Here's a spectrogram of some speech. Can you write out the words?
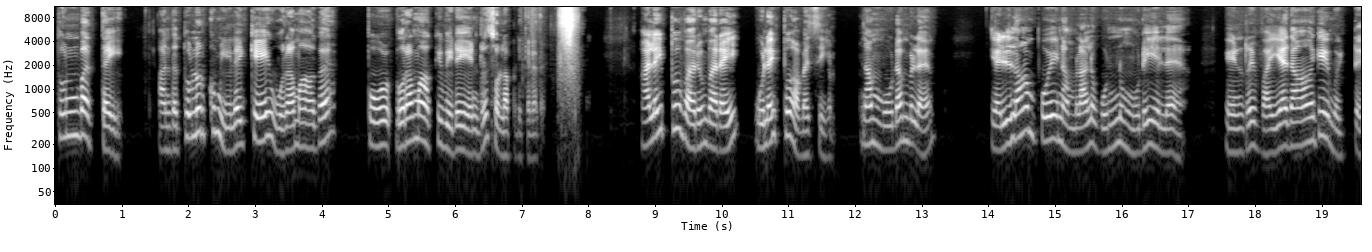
துன்பத்தை அந்த துளிர்க்கும் இலைக்கே உரமாக போ உரமாக்கிவிடு என்று சொல்லப்படுகிறது. அழைப்பு வரும் வரை உழைப்பு அவசியம். நம் உடம்பில் எல்லாம் போய் நம்மளால் ஒன்றும் முடியலை என்று வயதாகி விட்டு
